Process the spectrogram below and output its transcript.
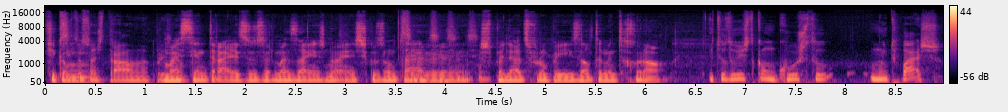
ficam situações de trauma, por mais exemplo. centrais os armazéns, não é? Escusam estar Sim, sim, sim, eh, sim. espalhados por um país altamente rural. E tudo isto com um custo muito baixo.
